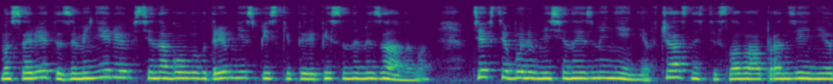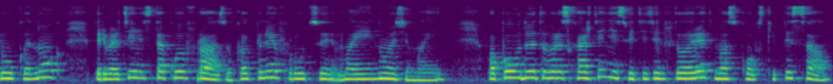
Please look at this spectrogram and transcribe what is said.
Масареты заменили в синагогах древние списки переписанными заново. В тексте были внесены изменения. В частности, слова о пронзении рук и ног превратились в такую фразу, как «лев руцы моей нози мои». По поводу этого расхождения святитель Филарет Московский писал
